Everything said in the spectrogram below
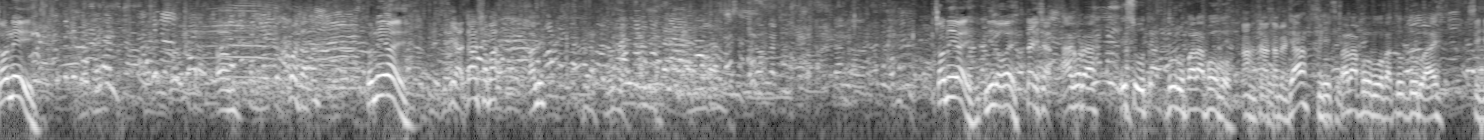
Tony, Um, quanto tá? Tony ơi. Já, dá sama ali. Tony Nilo. Tá aí, já. Agora, isso tudo para o povo. Ah, tá, tá bem. Já? Para o povo, para tu- tudo aí. Sim.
